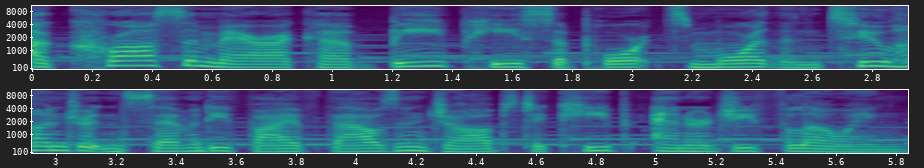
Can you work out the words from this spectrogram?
Across America, BP supports more than 275,000 jobs to keep energy flowing.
